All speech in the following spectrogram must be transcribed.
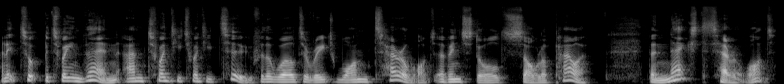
and it took between then and 2022 for the world to reach 1 terawatt of installed solar power. The next terawatt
